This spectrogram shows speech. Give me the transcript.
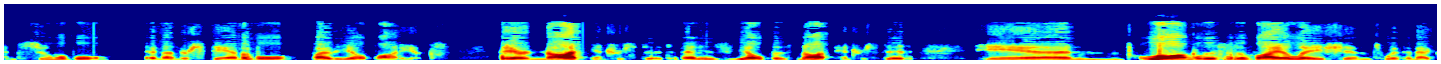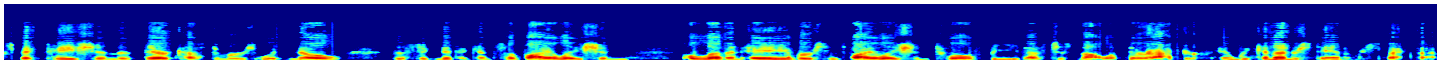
consumable and understandable by the Yelp audience. They are not interested, that is, Yelp is not interested in long lists of violations with an expectation that their customers would know the significance of violation 11A versus violation 12B. That's just not what they're after, and we can understand and respect that.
